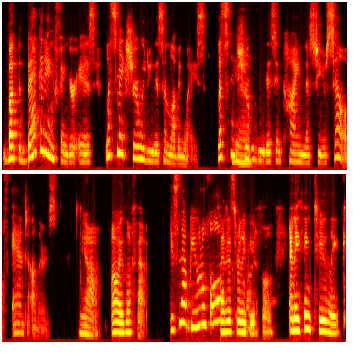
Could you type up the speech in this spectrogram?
But the beckoning finger is let's make sure we do this in loving ways. Let's make yeah. sure we do this in kindness to yourself and to others. Yeah. Oh, I love that. Isn't that beautiful? That is really beautiful. And I think too, like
